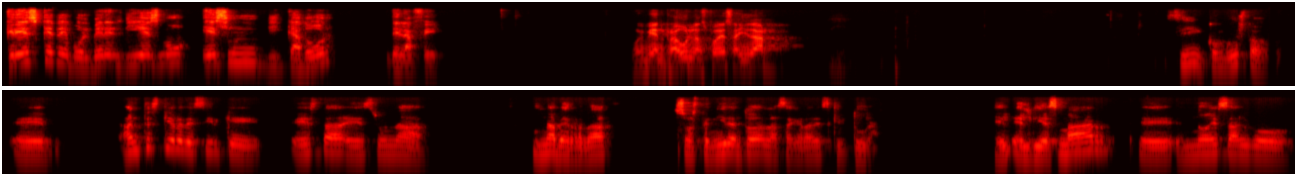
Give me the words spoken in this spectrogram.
crees que devolver el diezmo es un indicador de la fe? Muy bien, Raúl, ¿nos puedes ayudar? Sí, con gusto. Eh, antes quiero decir que esta es una, una verdad sostenida en toda la Sagrada Escritura. El, diezmar eh, no es algo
